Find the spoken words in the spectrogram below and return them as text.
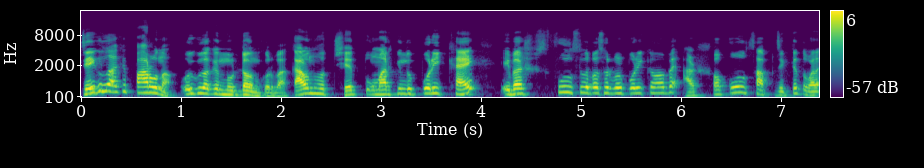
যেগুলো আগে পারো না, ওইগুলোকে নোট ডাউন করবা। কারণ হচ্ছে তোমার কিন্তু পরীক্ষায় এবার ফুল সিলেবাসের উপর পরীক্ষা হবে আর সকল সাবজেক্টে তোমার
